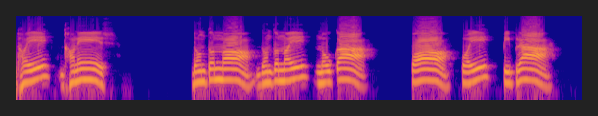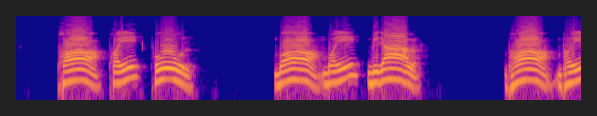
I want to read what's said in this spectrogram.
ধয়ে ধনেশ। দন্তন্য। দন্তন্যয়ে নৌকা। প। পয়ে পিঁপড়া। ফ। ফয়ে ফুল। ব। বয়ে বিড়াল। ভ। ভয়ে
